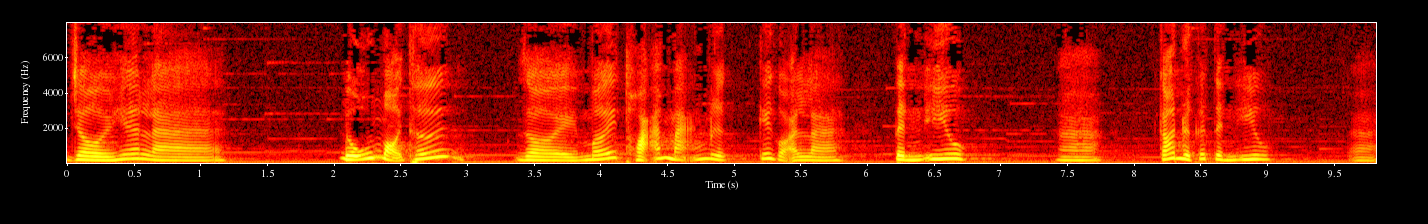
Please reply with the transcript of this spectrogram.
rồi là đủ mọi thứ rồi mới thỏa mãn được cái gọi là tình yêu. À, có được cái tình yêu. À,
